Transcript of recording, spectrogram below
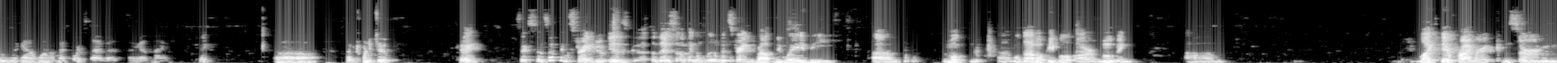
Ooh, I got a 1 on my force die, but I got 9. Uh, I have a 22. Okay. Sixton, something strange is there's something a little bit strange about the way the um, the Mol- uh, Moldavo people are moving. Um, like their primary concern.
